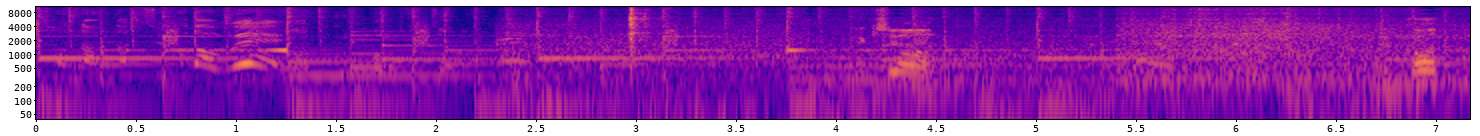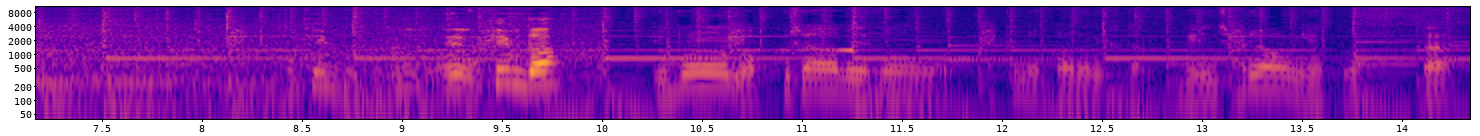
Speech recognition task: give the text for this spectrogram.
전 남자친구다 왜? 나도 그런 말 없었잖아 액션 컷 오케이입니다 네 오케이입니다 이번 워크샵에서 같은 역할은 일단 메인 촬영이었고요. 그러니까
